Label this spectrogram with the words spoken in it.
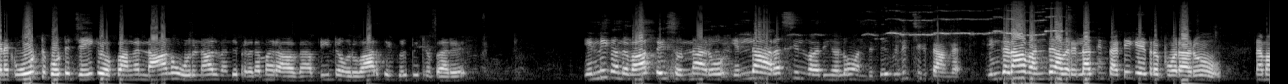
எனக்கு ஓட்டு போட்டு ஜெயிக்க வைப்பாங்க. நானும் ஒரு நாள் வந்து பிரதமர் ஆவேன் அப்படின்ற ஒரு வார்த்தை குறிப்பிட்டிருப்பாரு. என்னைக்கு அந்த வார்த்தை சொன்னாரோ எல்லா அரசியல்வாதிகளும் வந்துட்டு விழிச்சுக்கிட்டாங்க. எங்கடா வந்து அவர் எல்லாத்தையும் தட்டி கேட்டுற போறாரோ? நம்ம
